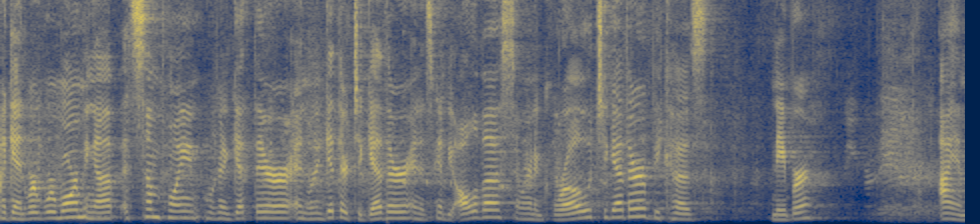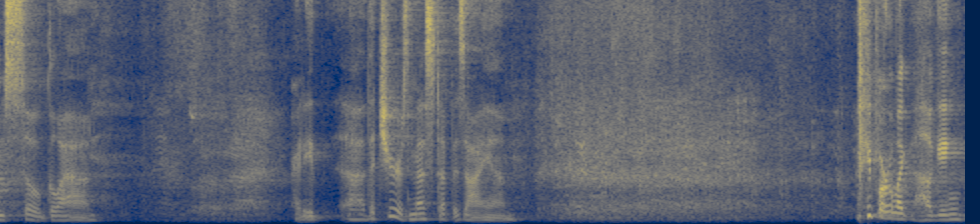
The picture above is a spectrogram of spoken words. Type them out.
Again, we're, we're warming up. At some point, we're going to get there and we're going to get there together, and it's going to be all of us, and we're going to grow together because, neighbor, I am so glad ready, uh, that you're as messed up as I am. People are like hugging.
